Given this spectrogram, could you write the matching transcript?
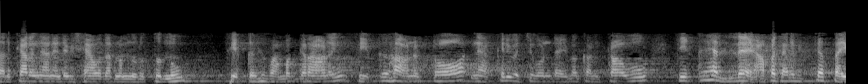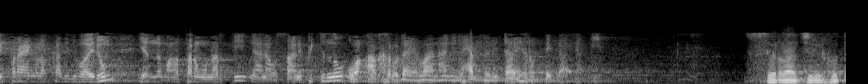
തൽക്കാലം ഞാൻ എന്റെ വിഷയാവതരണം നിർത്തുന്നു. ഫിഖ് സമഗ്രാണ് ഫിഖ് ആണ് കേട്ടോ നക്കരി വെച്ചുകൊണ്ട് അയിമ കളിക്കാവൂ. ഫിഖ് അല്ലേ? അപ്പൊ ചില വ്യത്യസ്ത അഭിപ്രായങ്ങളൊക്കെ അതിൽ വരും എന്ന് മാത്രം ഉണർത്തി ഞാൻ അവസാനിപ്പിക്കുന്നു. ഹുദ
